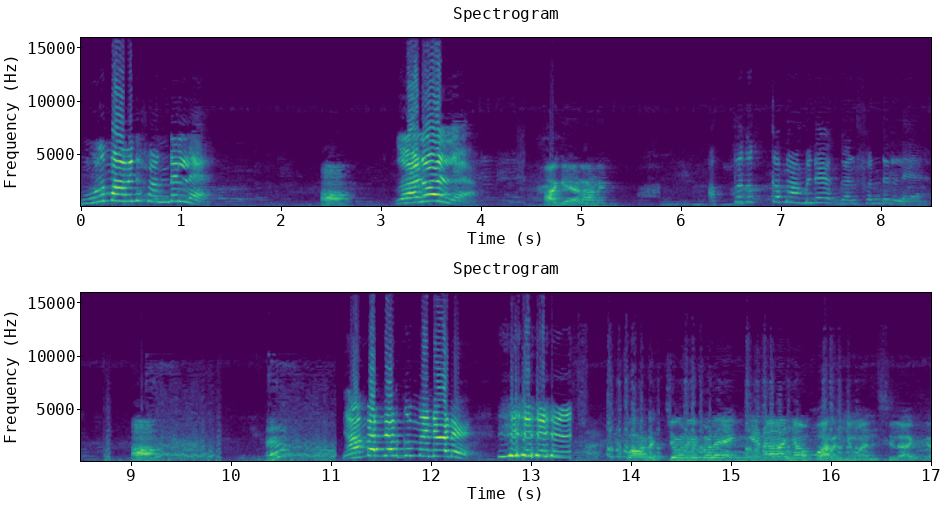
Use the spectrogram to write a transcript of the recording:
മൂന്ന് മാമന്റെ ഫ്രണ്ട് അല്ലേ? ആ. ഗേളാണ് ആ ഗേളാണ്. മാമന്റെ ഗേൾഫ്രണ്ട് അല്ലേ ആ. ഞാൻ പടച്ചോനെ ഇവളെ എങ്ങനാ ഞാൻ പറഞ്ഞു മനസ്സിലാക്കുക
